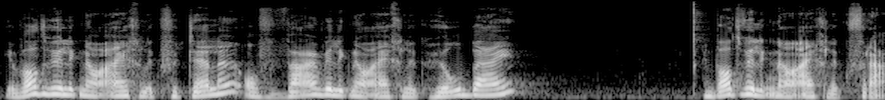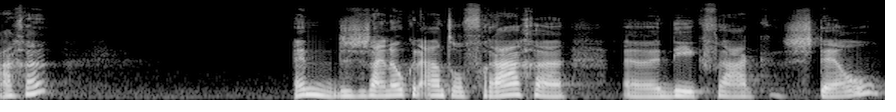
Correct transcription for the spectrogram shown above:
ja, wat wil ik nou eigenlijk vertellen of waar wil ik nou eigenlijk hulp bij? Wat wil ik nou eigenlijk vragen? En dus er zijn ook een aantal vragen uh, die ik vaak stel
